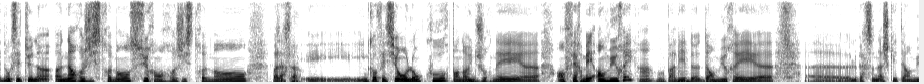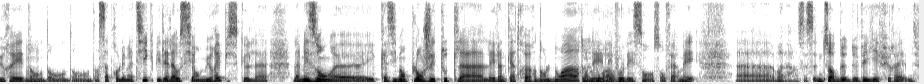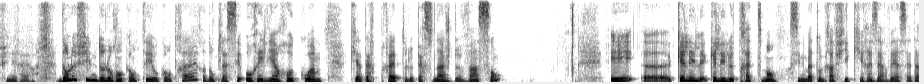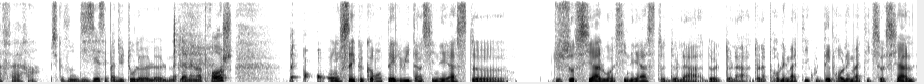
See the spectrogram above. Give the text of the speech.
Et donc c'est un enregistrement sur enregistrement, voilà, et une confession au long cours pendant une journée euh, enfermée, emmurée. Hein. Vous parliez mmh. d'emmurer euh, euh, le personnage qui était emmuré dans, mmh. dans, dans, dans, sa problématique, puis il est là aussi emmuré puisque la, la maison est quasiment plongée toutes les 24 heures dans le noir, les, les, volets sont, sont fermés. Euh, voilà, c'est une sorte de, veillée funéraire. Dans le film de Laurent Canté, au contraire, donc là c'est Aurélien Recoin qui interprète le personnage de Vincent. Et euh, quel, est le, traitement cinématographique qui est réservé à cette affaire? Puisque vous nous disiez, c'est pas du tout la même approche. Ben, on sait que Canté, lui, est un cinéaste euh, du social ou un cinéaste de la problématique ou des problématiques sociales.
